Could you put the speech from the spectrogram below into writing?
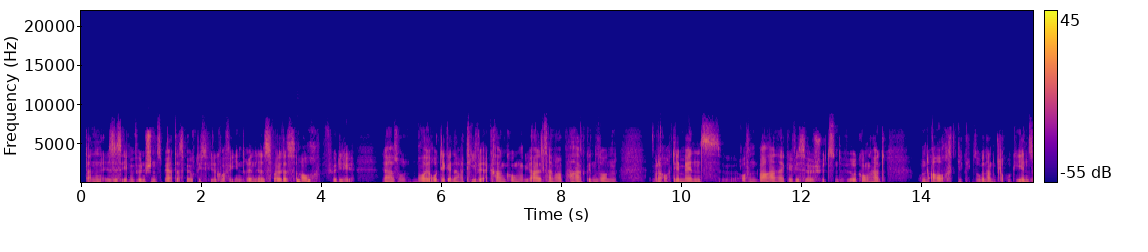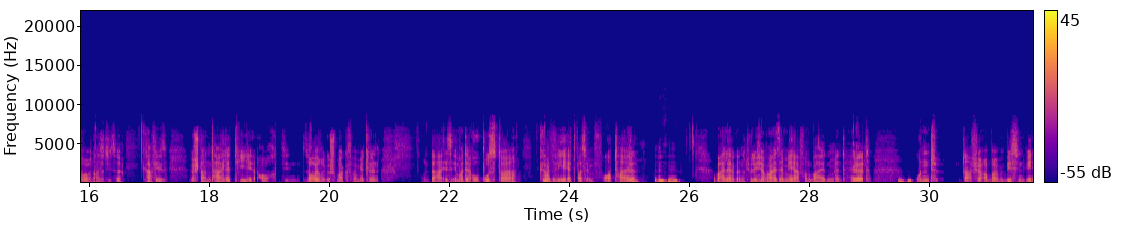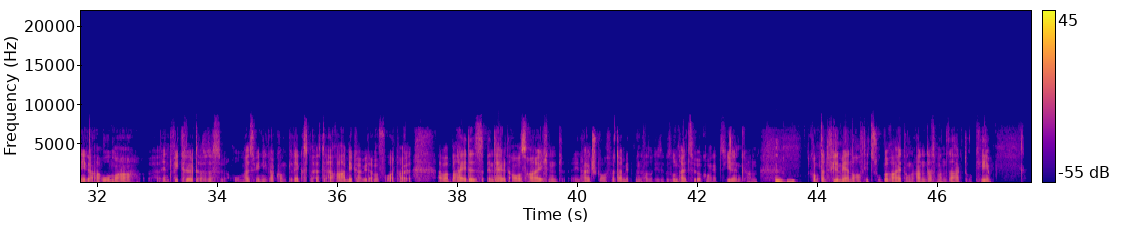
dann ist es eben wünschenswert, dass möglichst viel Koffein drin ist, weil das mhm. auch für die ja, so neurodegenerative Erkrankungen wie Alzheimer, Parkinson oder auch Demenz äh, offenbar eine gewisse schützende Wirkung hat und auch die sogenannten Chlorogensäuren, also diese Kaffeebestandteile, die auch den Säuregeschmack vermitteln. Und da ist immer der robuster Kaffee etwas im Vorteil, mhm. weil er natürlicherweise mehr von beiden enthält. Mhm. Und dafür aber ein bisschen weniger Aroma äh, entwickelt. Also das Aroma ist weniger komplex, da ist der Arabica wieder im Vorteil. Aber beides enthält ausreichend Inhaltsstoffe, damit man also diese Gesundheitswirkung erzielen kann. Mhm. Kommt dann viel mehr noch auf die Zubereitung an, dass man sagt, okay,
